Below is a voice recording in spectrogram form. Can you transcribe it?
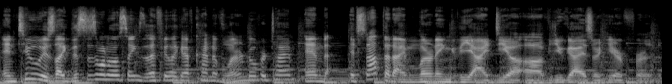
And two is like, this is one of those things that I feel like I've kind of learned over time. And it's not that I'm learning the idea of you guys are here for the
